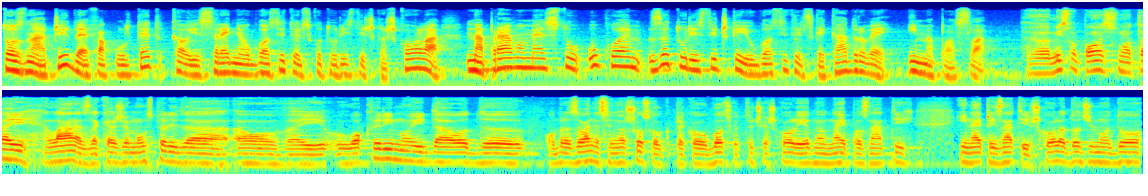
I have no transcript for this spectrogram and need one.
To znači da je fakultet, kao i srednja ugostiteljsko-turistička škola, na pravom mestu u kojem za turističke i ugostiteljske kadrove ima posla. E, mi smo ponosno taj lanac, da kažemo, uspeli da ovaj, uokvirimo i da od obrazovanja srednjoškolskog preko Gotsko-turičke škole, jedna od najpoznatijih i najpriznatijih škola, dođemo do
